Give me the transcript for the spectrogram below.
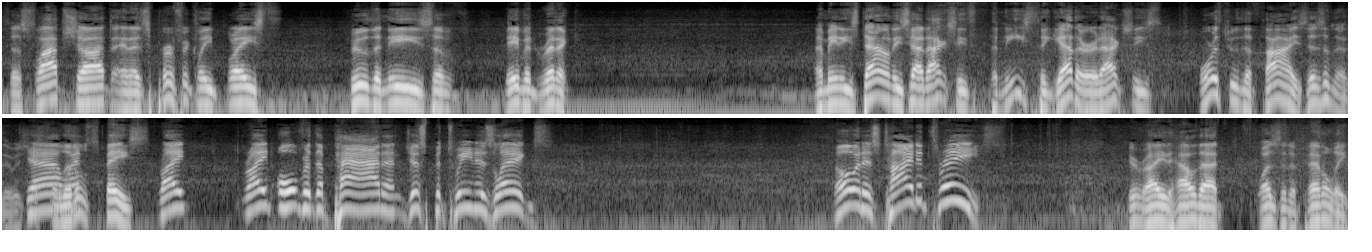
It's a slap shot, and it's perfectly placed through the knees of David Rittich. I mean, he's down. He's got actually the knees together. It actually is more through the thighs, isn't there? There was just Yeah, a little space. Right, right over the pad and just between his legs. Oh, it is tied at threes. You're right. How that wasn't a penalty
